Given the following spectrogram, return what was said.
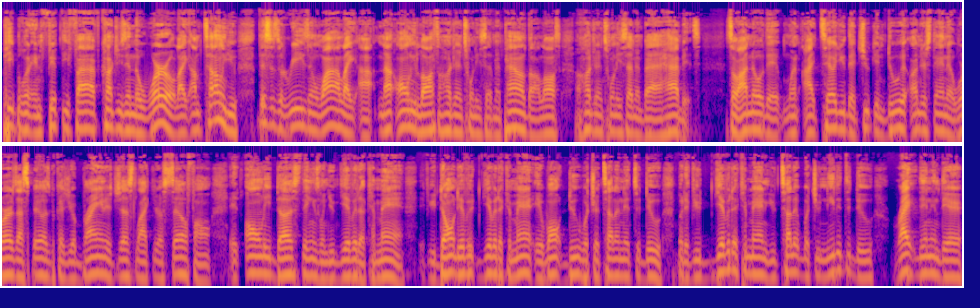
people in 55 countries in the world. Like I'm telling you, this is a reason why. Like I not only lost 127 pounds, but I lost 127 bad habits. So I know that when I tell you that you can do it, understand that words I spell is because your brain is just like your cell phone. It only does things when you give it a command. If you don't give it, give it a command, it won't do what you're telling it to do. But if you give it a command, you tell it what you need it to do right then and there,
